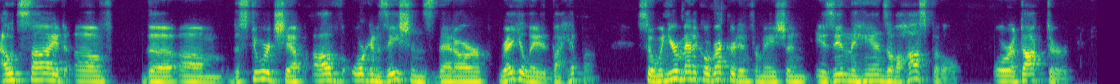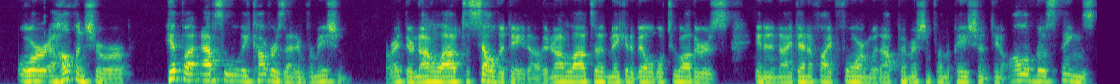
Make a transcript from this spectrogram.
outside of the um, the stewardship of organizations that are regulated by HIPAA. So when your medical record information is in the hands of a hospital or a doctor or a health insurer, HIPAA absolutely covers that information. Right? They're not allowed to sell the data. They're not allowed to make it available to others in an identified form without permission from the patient. You know, all of those things.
